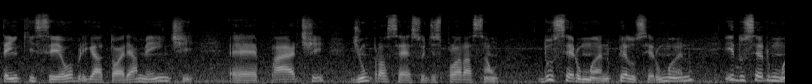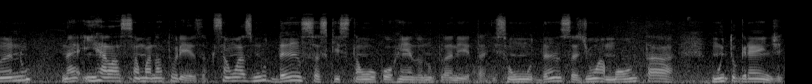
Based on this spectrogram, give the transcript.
tem que ser obrigatoriamente é, parte de um processo de exploração do ser humano pelo ser humano e do ser humano né, em relação à natureza, que são as mudanças que estão ocorrendo no planeta e são mudanças de uma monta muito grande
